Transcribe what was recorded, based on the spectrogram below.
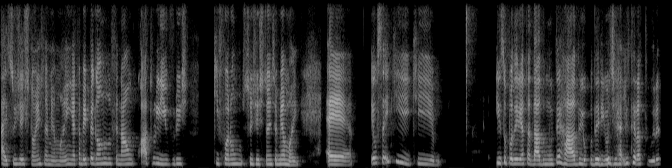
as sugestões da minha mãe e acabei pegando no final quatro livros que foram sugestões da minha mãe. É, eu sei que, que isso poderia ter dado muito errado e eu poderia odiar a literatura,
